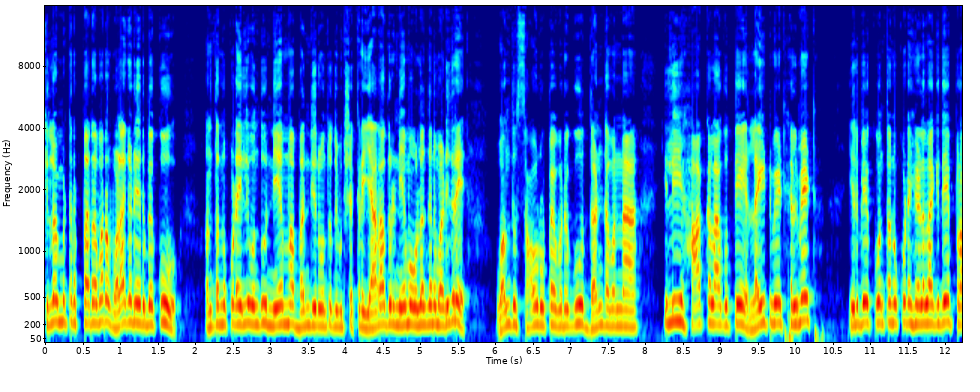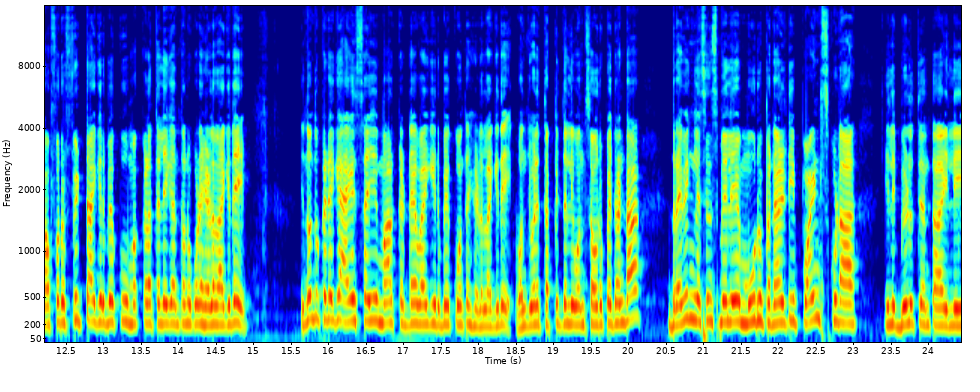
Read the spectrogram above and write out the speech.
ಕಿಲೋಮೀಟರ್ ಪರ್ ಅವರ್ ಒಳಗಡೆ ಇರಬೇಕು. ಅಂತಲೂ ಕೂಡ ಇಲ್ಲಿ ಒಂದು ನಿಯಮ ಬಂದಿರುವಂಥದ್ದು ವೀಕ್ಷಕರೇ. ಯಾರಾದರೂ ನಿಯಮ ಉಲ್ಲಂಘನೆ ಮಾಡಿದರೆ ಒಂದು ಸಾವಿರ ರೂಪಾಯಿವರೆಗೂ ದಂಡವನ್ನ ಇಲ್ಲಿ ಹಾಕಲಾಗುತ್ತೆ. ಲೈಟ್ ವೇಟ್ ಹೆಲ್ಮೆಟ್ ಇರಬೇಕು ಅಂತಲೂ ಕೂಡ ಹೇಳಲಾಗಿದೆ. ಪ್ರಾಪರ್ ಫಿಟ್ ಆಗಿರಬೇಕು ಮಕ್ಕಳ ತಲೆಗೆ ಅಂತಲೂ ಕೂಡ ಹೇಳಲಾಗಿದೆ. ಇನ್ನೊಂದು ಕಡೆಗೆ ಐ ಎಸ್ ಐ ಮಾರ್ಕ್ ಕಡ್ಡಾಯವಾಗಿ ಇರಬೇಕು ಅಂತ ಹೇಳಲಾಗಿದೆ. ಒಂದು ವೇಳೆ ತಪ್ಪಿದ್ದಲ್ಲಿ ಒಂದು ಸಾವಿರ ರೂಪಾಯಿ ದಂಡ ಡ್ರೈವಿಂಗ್ ಲೈಸೆನ್ಸ್ ಮೇಲೆ ಮೂರು ಪೆನಾಲ್ಟಿ ಪಾಯಿಂಟ್ಸ್ ಕೂಡ ಇಲ್ಲಿ ಬೀಳುತ್ತೆ ಅಂತ ಇಲ್ಲಿ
